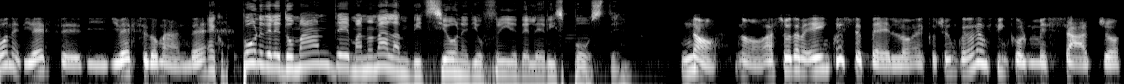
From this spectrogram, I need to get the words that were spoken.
pone diverse, di, diverse domande. Ecco, pone delle domande ma non ha l'ambizione di offrire delle risposte. No, no, assolutamente. E in questo è bello, ecco, cioè, non è un film col messaggio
